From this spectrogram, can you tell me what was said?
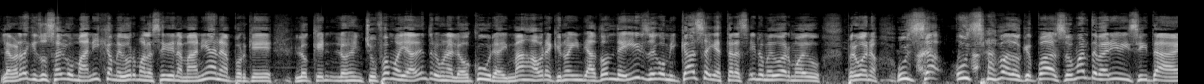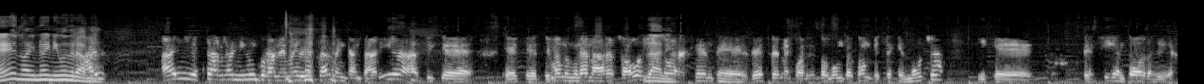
La verdad que yo salgo manija, me duermo a las 6 de la mañana porque lo que los enchufamos ahí adentro es una locura y más ahora que no hay a dónde ir, llego a mi casa y hasta las 6 no me duermo, Edu. Pero bueno, un, un sábado que pueda asomarte para ir a visitar, ¿eh? No hay, no hay ningún drama ahí está, no hay ningún problema de estar, me encantaría, así que este, te mando un gran abrazo a vos y a toda la gente de fmcuarteto.com, que sé que es mucha y que te siguen todos los días.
